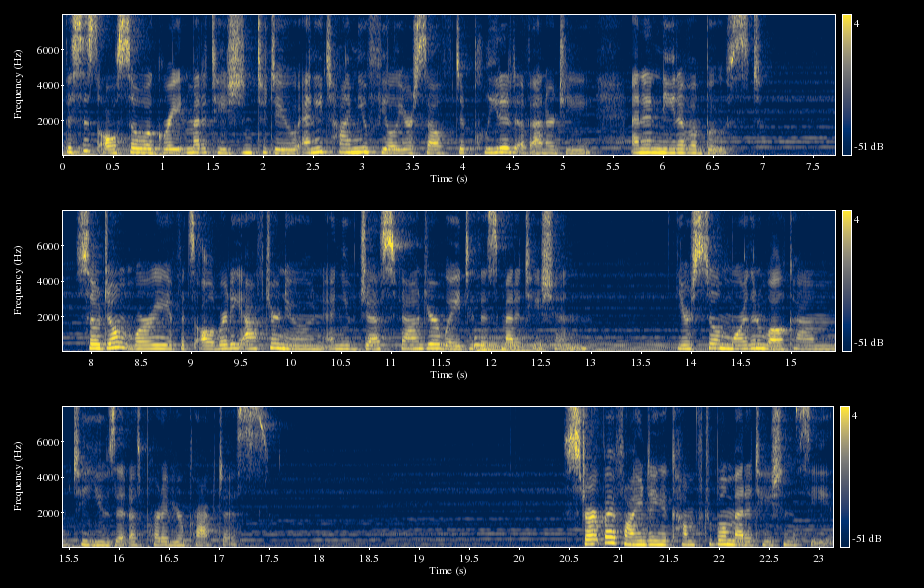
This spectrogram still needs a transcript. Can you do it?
This is also a great meditation to do anytime you feel yourself depleted of energy and in need of a boost. So don't worry if it's already afternoon and you've just found your way to this meditation. You're still more than welcome to use it as part of your practice. Start by finding a comfortable meditation seat.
